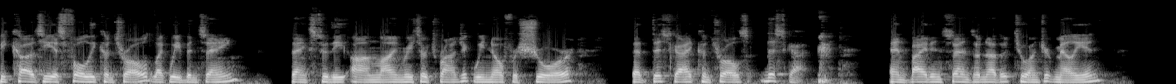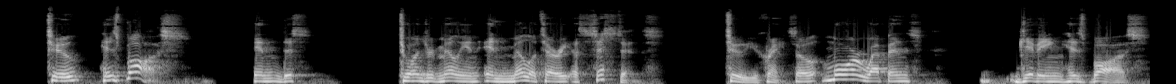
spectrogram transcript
because he is fully controlled, like we've been saying, thanks to the online research project, we know for sure that this guy controls this guy. and Biden sends another 200 million to his boss in this 200 million in military assistance to Ukraine. So more weapons giving his boss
